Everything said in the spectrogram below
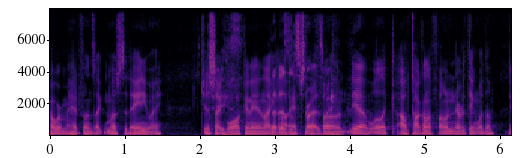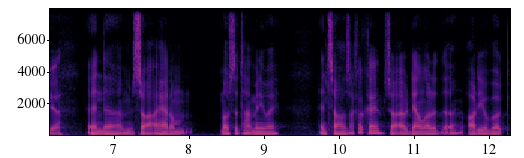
I wear my headphones like most of the day anyway. Just like walking in, like That doesn't answer the surprise me. phone. Yeah, well, like I'll talk on the phone and everything with them. Yeah. And um, so I had them most of the time anyway. And so I was like, okay. So I downloaded the audiobook,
